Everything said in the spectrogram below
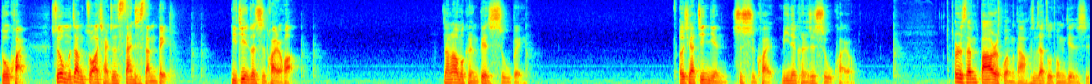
多块，所以我们这样抓起来就是三十三倍。你今年赚十块的话，那那我们可能变十五倍，而且它今年是十块，明年可能是十五块哦。二三八二广达是不是在做同一件事？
